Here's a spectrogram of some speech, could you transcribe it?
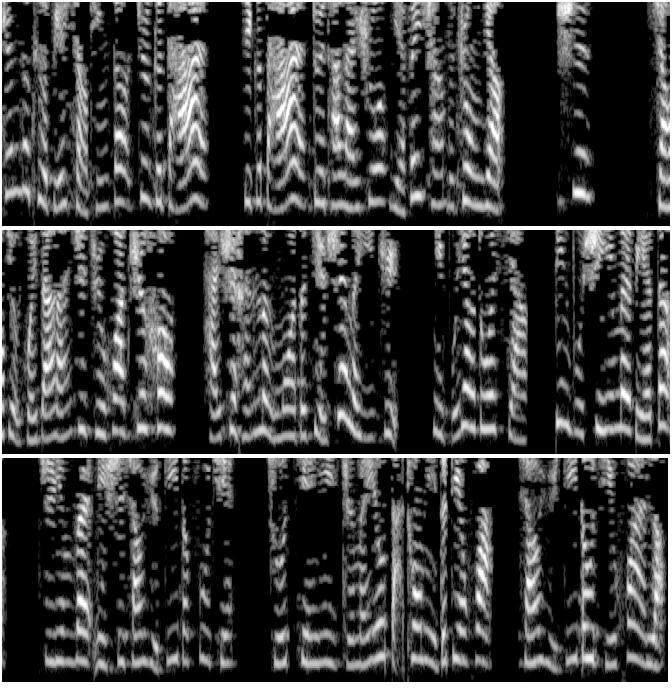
真的特别想听到这个答案，这个答案对他来说也非常的重要。是小九回答完这句话之后，还是很冷漠的解释了一句：“你不要多想，并不是因为别的，只因为你是小雨滴的父亲。昨天一直没有打通你的电话，小雨滴都急坏了。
